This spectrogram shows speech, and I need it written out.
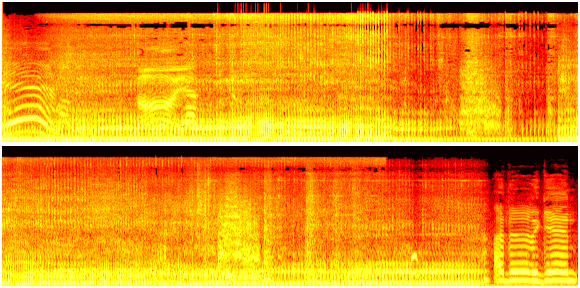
Yes! Oh, yeah. I did it again.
